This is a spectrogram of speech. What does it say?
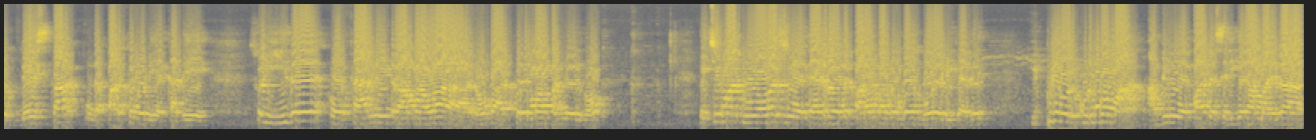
ஒரு பேஸ் தான் இந்த படத்தினுடைய கதையே. ஸோ இதை ஒரு ஃபேமிலி டிராமாவா ரொம்ப அற்புதமா பண்ணியிருக்கோம். நிச்சயமா டூ ஹவர்ஸ் நீங்கள் தேட்டர்ல வந்து படம் பார்க்கும்போது போர் அடிக்காது. இப்படி ஒரு குடும்பமா அப்படின்னு பார்த்து சிரிக்கிற மாதிரி தான்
